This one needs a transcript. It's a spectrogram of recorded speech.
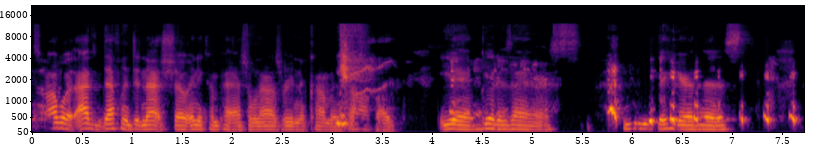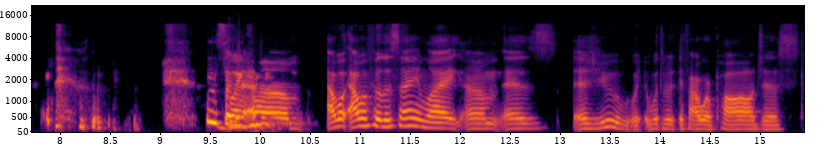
So I would I definitely did not show any compassion when I was reading the comments. I was like, yeah, get his ass. You need to hear this. so but, um, I would I would feel the same like um as as you with if I were Paul, just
